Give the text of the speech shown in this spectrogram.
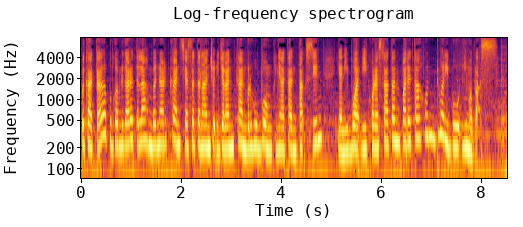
berkata Peguam Negara telah membenarkan siasatan lanjut dijalankan berhubung kenyataan Taksin yang dibuat di Korea Selatan pada tahun 2015.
